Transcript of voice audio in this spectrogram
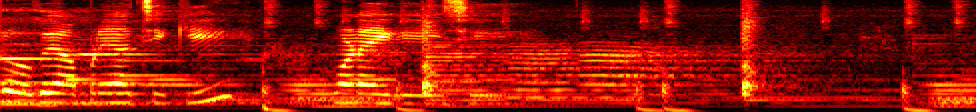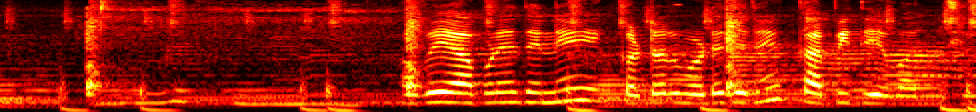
મિત્રો, હવે આપણે આ ચીકી વણાઈ ગઈ છે. હવે આપણે તેને કટર વડે તેને કાપી દેવાનું છે.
